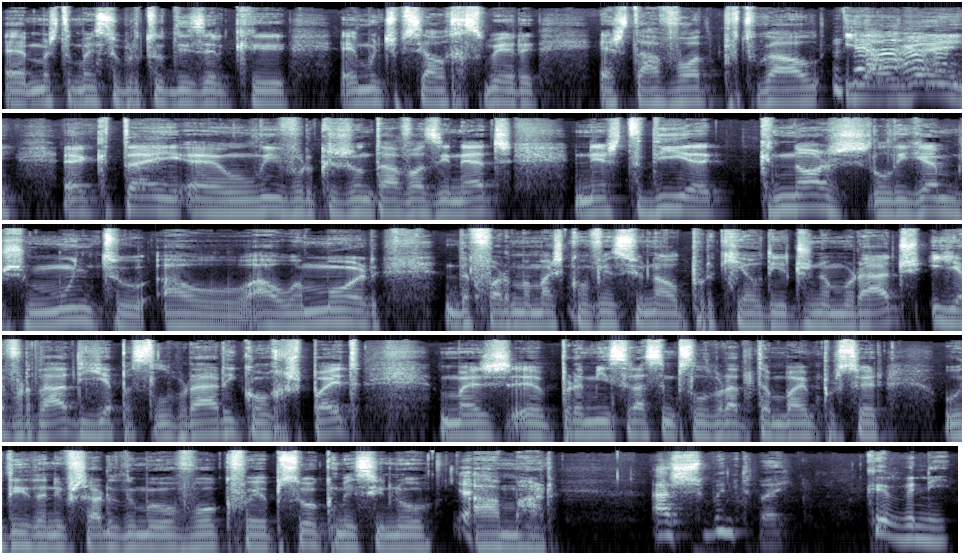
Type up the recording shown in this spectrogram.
eh, mas também, sobretudo, dizer que é muito especial receber esta avó de Portugal e alguém que tem um livro que junta avós e netos neste dia que nós ligamos muito ao, ao amor da forma mais convencional, porque é o dia dos namorados, e é verdade, e é para celebrar e com respeito, mas eh, para mim será sempre celebrado também por ser o dia de aniversário do meu avô, que foi a pessoa que me ensinou a amar. Acho muito bem. Que bonito.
